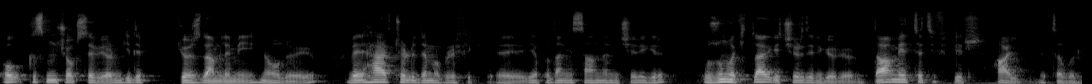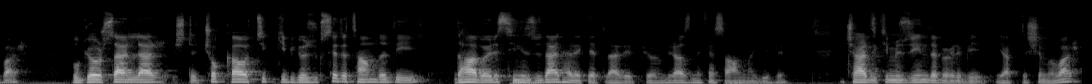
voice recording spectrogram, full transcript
o kısmını çok seviyorum. Gidip gözlemlemeyi ne oluyor ve her türlü demografik e, yapıdan insanların içeri girip uzun vakitler geçirdiğini görüyorum. Daha meditatif bir hal ve tavır var. Bu görseller işte çok kaotik gibi gözükse de tam da değil. Daha böyle sinüzidal hareketler yapıyorum. Biraz nefes alma gibi. İçerideki müziğin de böyle bir yaklaşımı var.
